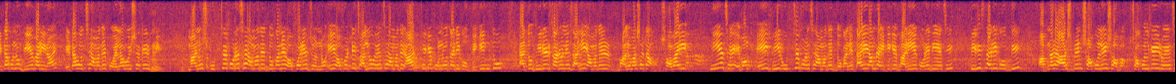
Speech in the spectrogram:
এটা কোনো বিয়ে বাড়ি নয় এটা হচ্ছে আমাদের পয়লা বৈশাখের ভিড়। মানুষ উপচে পড়েছে আমাদের দোকানের অফারের জন্য। এই অফারটি চালু হয়েছে আমাদের আট থেকে পনেরো তারিখ অবধি। কিন্তু এত ভিড়ের কারণে জানি আমাদের ভালোবাসাটা সবাই নিয়েছে এবং এই ভিড় উপচে পড়েছে আমাদের দোকানে। তাই আমরা এটিকে বাড়িয়ে করে দিয়েছি। তিরিশ তারিখ অবধি আপনারা আসবেন সকলেই সব- সকলকেই রয়েছে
